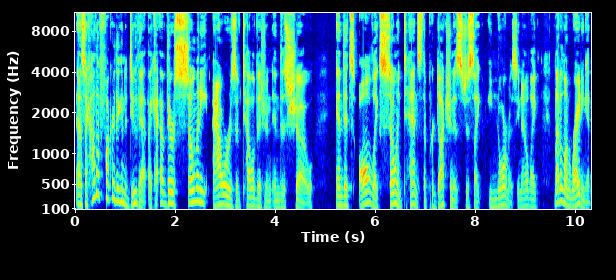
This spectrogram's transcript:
And I was like, how the fuck are they going to do that? Like, uh, there's so many hours of television in this show, and it's all like so intense. The production is just like enormous, you know, like let alone writing it.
